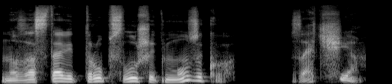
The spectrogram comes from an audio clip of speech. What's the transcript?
Но заставить труп слушать музыку? Зачем?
